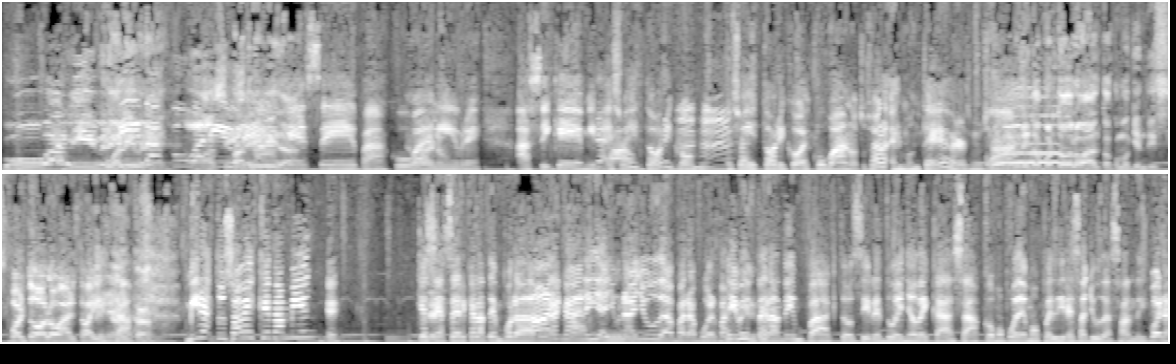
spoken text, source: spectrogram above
Cuba libre. Cuba libre. Cuba Oh, libre. Patria y Para vida. que sepas, Cuba bueno. libre. Así que, mira, eso es histórico. Eso es histórico, es cubano. Tú sabes, el Monte Everest, muchachos. gritó por todo lo alto, como quien dice. Por todo lo alto, ahí, Sí, ahí está. está. Mira, ¿tú sabes qué también? Que ¿Qué? se acerca la temporada de huracanes no. y hay una ayuda para puertas y ventanas de impacto. Si eres dueño de casa, ¿cómo podemos pedir esa ayuda, Sandy? Bueno,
